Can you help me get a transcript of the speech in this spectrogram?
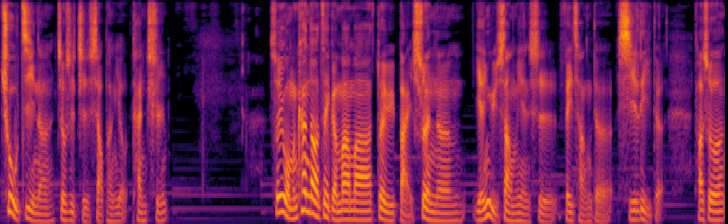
触祭呢，就是指小朋友贪吃，所以我们看到这个妈妈对于百顺呢，言语上面是非常的犀利的。她说：“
